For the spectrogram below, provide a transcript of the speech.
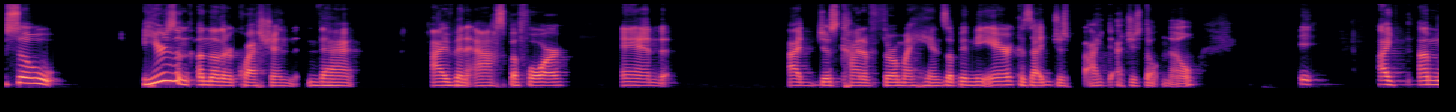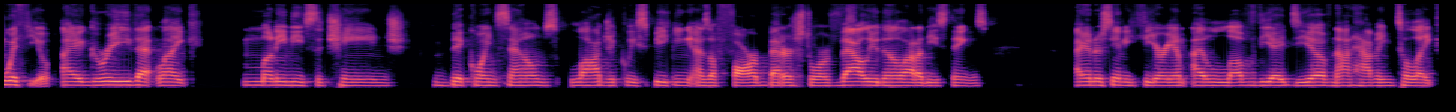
So here's an, another question that I've been asked before, and I just kind of throw my hands up in the air because I just I, I just don't know. It, I I'm with you. I agree that like money needs to change. Bitcoin sounds logically speaking as a far better store of value than a lot of these things. I understand Ethereum. I love the idea of not having to like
